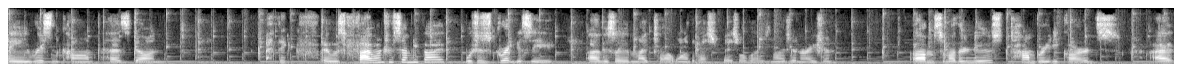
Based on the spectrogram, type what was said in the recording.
A recent comp has done, I think it was 575, which is great to see. Obviously, Mike Trout, one of the best baseball players in our generation. Um, some other news: Tom Brady cards. I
